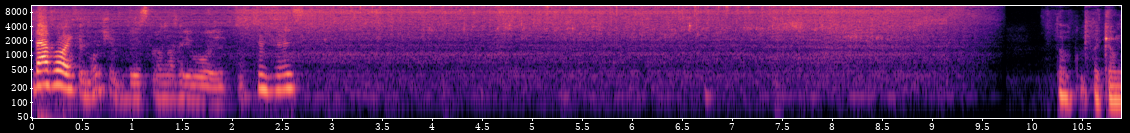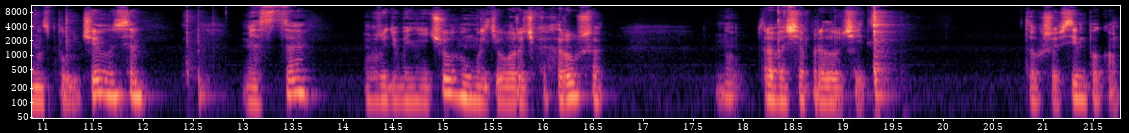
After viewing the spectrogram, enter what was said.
Давай. Ти бачиш, швидко нагрівається. Угу. Так, таке у нас вийшло. М'ясце. Вроді би нічого, мультиворочка хороша. Ну, треба ще прилучити. Так що всім пока.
